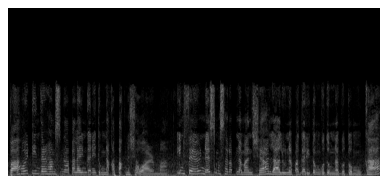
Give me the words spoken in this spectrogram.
pa. 14 dirhams nga pala yung ganitong nakapak na shawarma. In fairness, masarap naman siya. Lalo na pag ganitong gutom na gutom ka.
